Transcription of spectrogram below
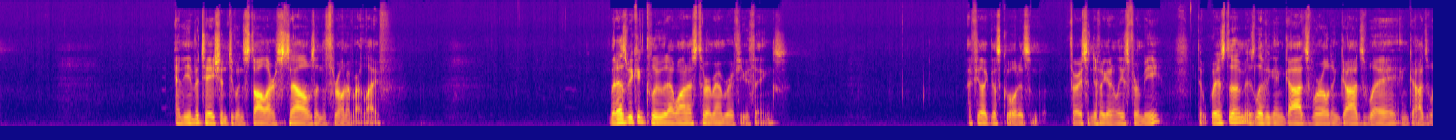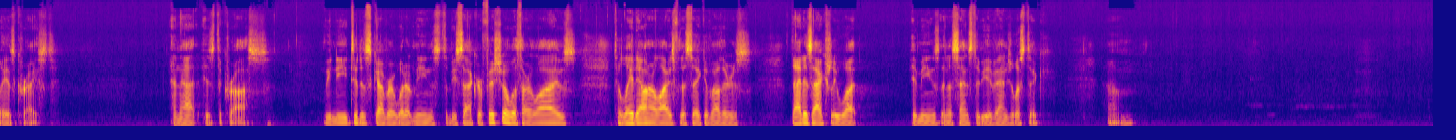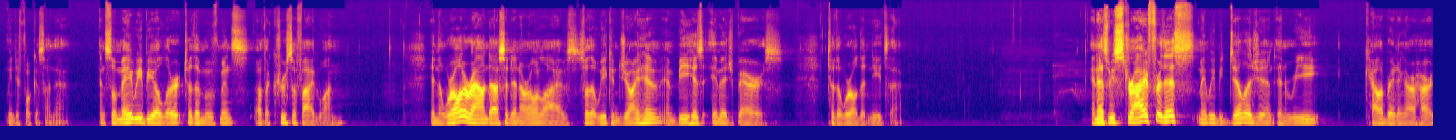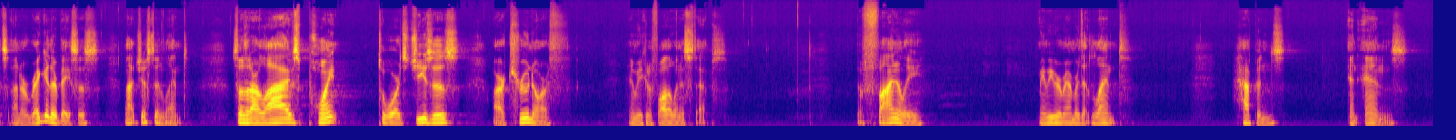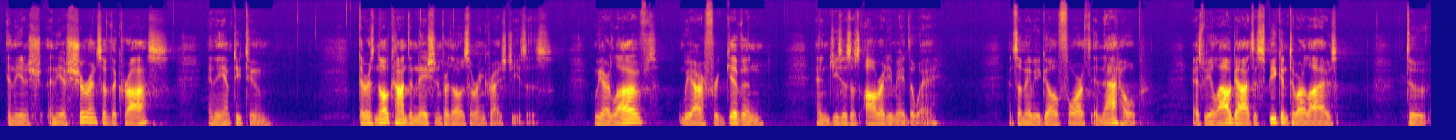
and the invitation to install ourselves on the throne of our life. But as we conclude, I want us to remember a few things. I feel like this quote is very significant, at least for me. That wisdom is living in God's world in God's way, and God's way is Christ. And that is the cross. We need to discover what it means to be sacrificial with our lives, to lay down our lives for the sake of others. That is actually what it means, in a sense, to be evangelistic. Um, we need to focus on that. And so may we be alert to the movements of the crucified one in the world around us and in our own lives so that we can join him and be his image bearers to the world that needs that. And as we strive for this, may we be diligent in recalibrating our hearts on a regular basis, not just in Lent, so that our lives point towards Jesus, our true north, and we can follow in his steps. But finally, may we remember that Lent happens and ends in the, in the assurance of the cross and the empty tomb. There is no condemnation for those who are in Christ Jesus. We are loved, we are forgiven, and Jesus has already made the way. And so may we go forth in that hope as we allow God to speak into our lives, to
